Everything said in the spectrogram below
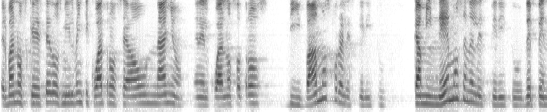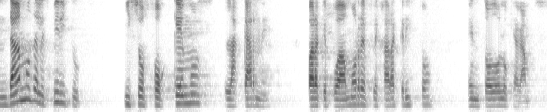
Hermanos, que este 2024 sea un año en el cual nosotros vivamos por el Espíritu, caminemos en el Espíritu, dependamos del Espíritu y sofoquemos la carne para que podamos reflejar a Cristo en todo lo que hagamos.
